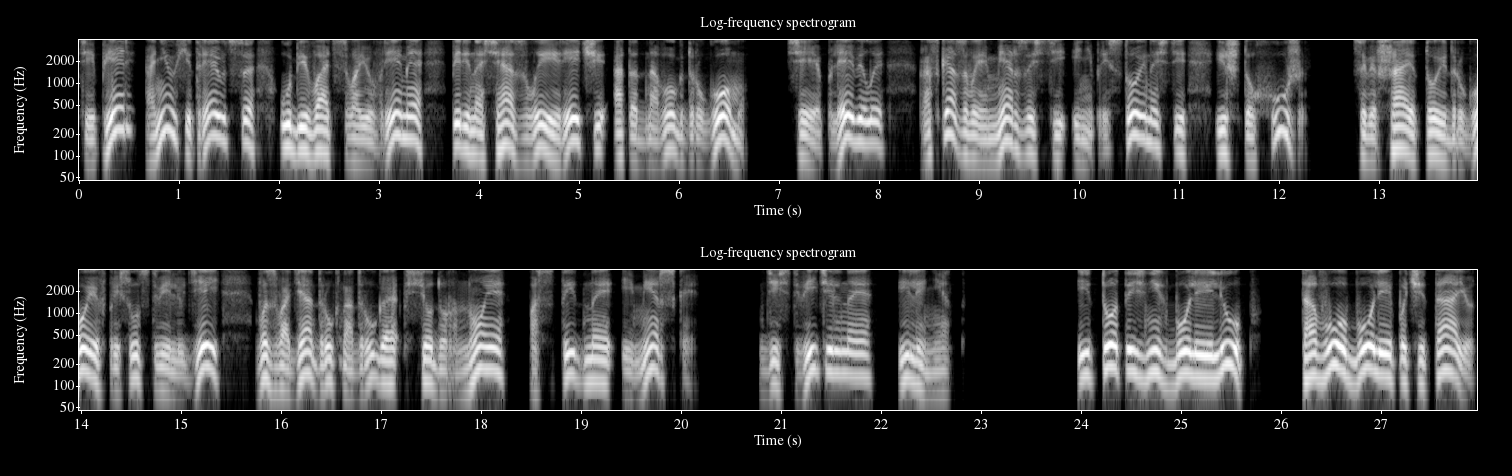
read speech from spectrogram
Теперь они ухитряются убивать свое время, перенося злые речи от одного к другому, сея плевелы, рассказывая мерзости и непристойности, и, что хуже, совершая то и другое в присутствии людей, возводя друг на друга все дурное, постыдное и мерзкое, действительное или нет. И тот из них более люб, того более почитают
